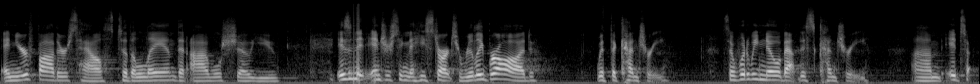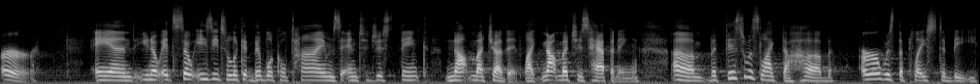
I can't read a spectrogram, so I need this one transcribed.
and your father's house to the land that I will show you. Isn't it interesting that he starts really broad with the country? So, what do we know about this country? Um, it's Ur. And, you know, it's so easy to look at biblical times and to just think not much of it, like not much is happening. Um, but this was like the hub. Ur was the place to be.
